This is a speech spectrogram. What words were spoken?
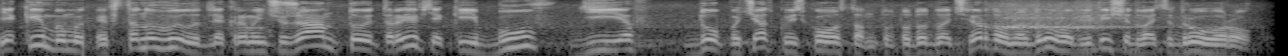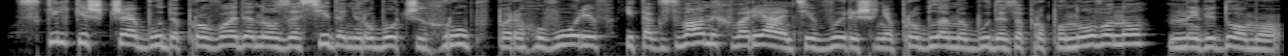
яким би ми встановили для кременчужан той тариф, який був діяв до початку військового стану, тобто до 24.02.2022 року. Скільки ще буде проведено засідань робочих груп, переговорів і так званих варіантів вирішення проблеми буде запропоновано, невідомо.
